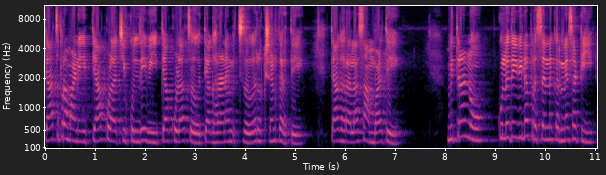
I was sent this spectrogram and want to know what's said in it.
त्याचप्रमाणे त्या कुळाची कुलदेवी त्या कुळाचं त्या घराण्याचं रक्षण करते. त्या घराला सांभाळते. मित्रांनो कुलदेवीला प्रसन्न करण्यासाठी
